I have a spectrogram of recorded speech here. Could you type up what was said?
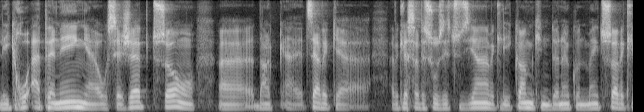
les, gros happenings euh, au cégep, tout ça, on, avec, avec le service aux étudiants, avec les coms qui nous donnaient un coup de main, tout ça, avec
